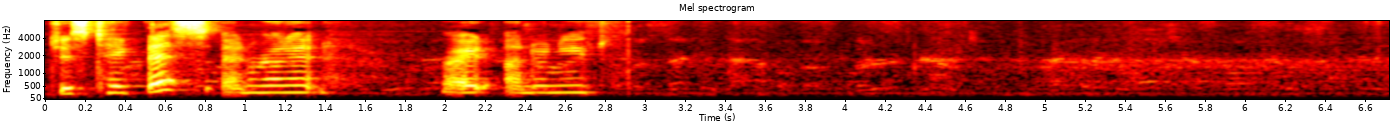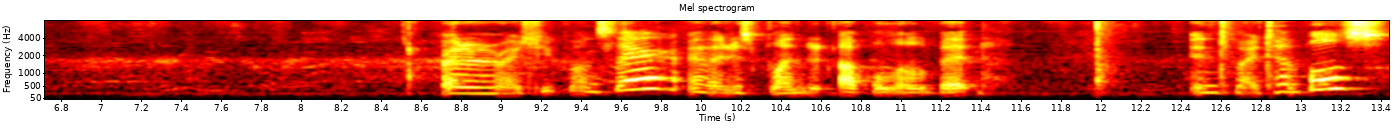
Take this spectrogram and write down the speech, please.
Just take this and run it right underneath right under my cheekbones there, and then just blend it up a little bit into my temples,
